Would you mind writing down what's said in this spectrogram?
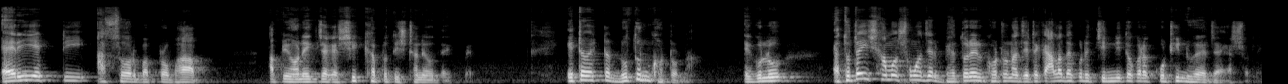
এরই একটি আসর বা প্রভাব আপনি অনেক জায়গায় শিক্ষা প্রতিষ্ঠানেও দেখবেন। এটাও একটা নতুন ঘটনা। এগুলো এতটাই সাম- সমাজের ভেতরের ঘটনা যেটাকে আলাদা করে চিহ্নিত করা কঠিন হয়ে যায় আসলে।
